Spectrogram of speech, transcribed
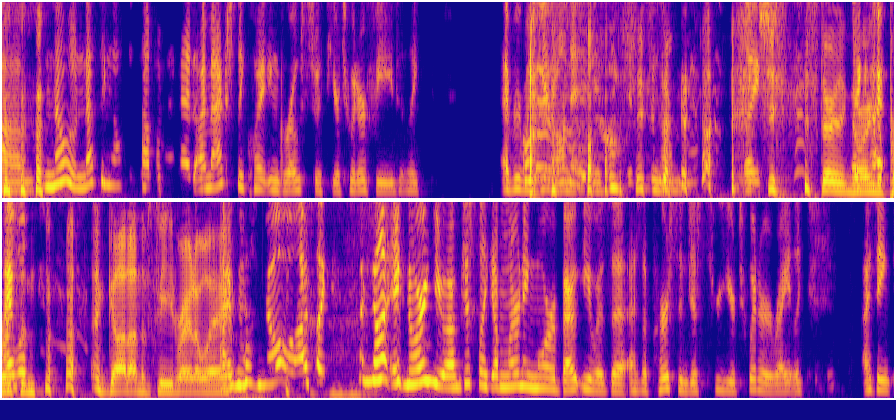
um, no, nothing off the top of my head. I'm actually quite engrossed with your Twitter feed. Like everyone get on it. It's, she, started. Like- she started ignoring I- the I person and got on the feed right away. I'm no, I'm like I'm not ignoring you. I'm just like I'm learning more about you as a as a person just through your Twitter, right? Like I think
